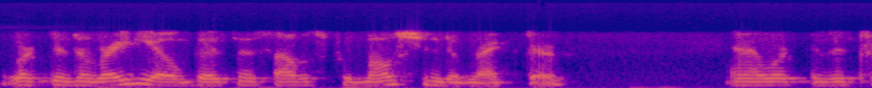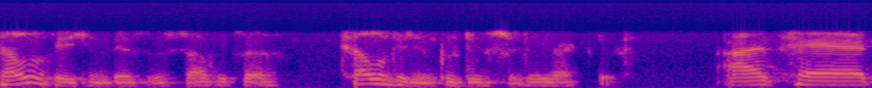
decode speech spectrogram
Worked in the radio business. I was promotion director, and I worked in the television business. I was a television producer director. I've had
